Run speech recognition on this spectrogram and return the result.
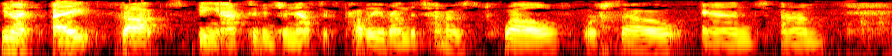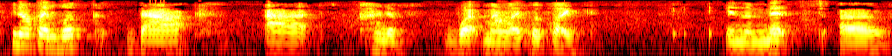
you know, I, I stopped being active in gymnastics probably around the time I was twelve or so, and um, you know, if I look back at kind of what my life was like in the midst of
